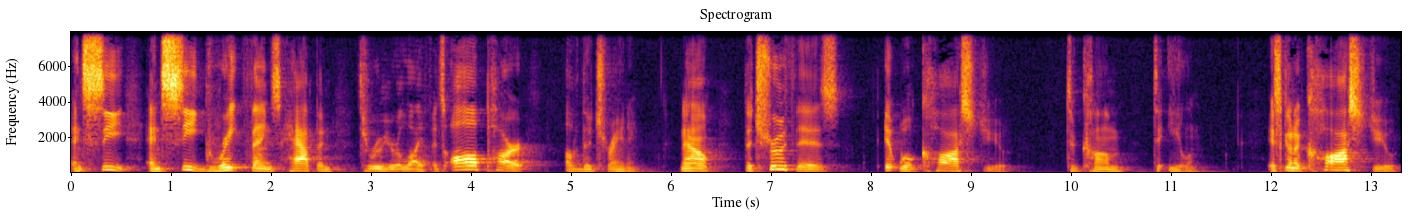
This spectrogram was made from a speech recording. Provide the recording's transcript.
and see, and see great things happen through your life. It's all part of the training. Now, the truth is, it will cost you to come to Elim. It's going to cost you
